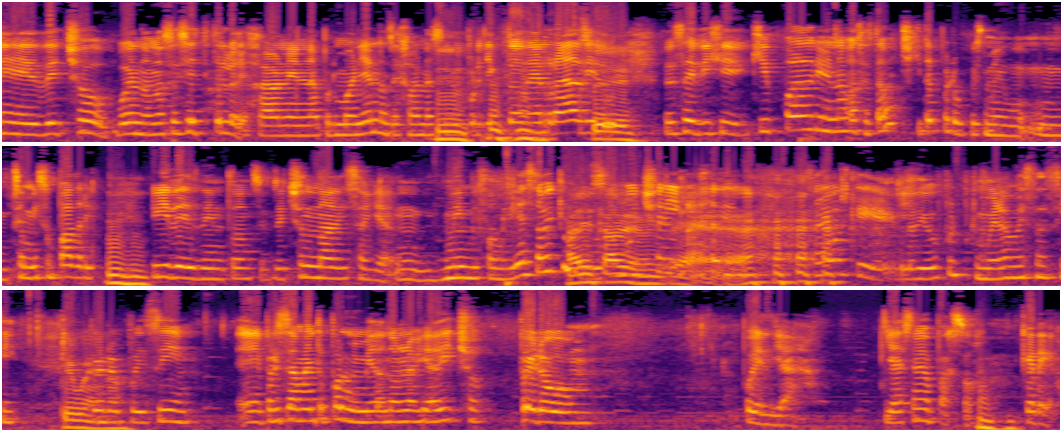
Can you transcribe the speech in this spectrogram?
eh, de hecho, bueno, no sé si a ti te lo dejaron en la primaria, nos dejaron hacer Mm. un proyecto de radio. Sí. Entonces dije, qué padre, ¿no? O sea, estaba chiquita, pero pues me, mm, se me hizo padre. Y desde entonces, de hecho, nadie sabía, mm, ni mi familia sabe que me gusta sabe. mucho el radio. Es algo que lo digo por primera vez así. Qué bueno. Pero pues sí, eh, precisamente por mi miedo no lo había dicho. Pero pues ya, ya se me pasó, creo.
